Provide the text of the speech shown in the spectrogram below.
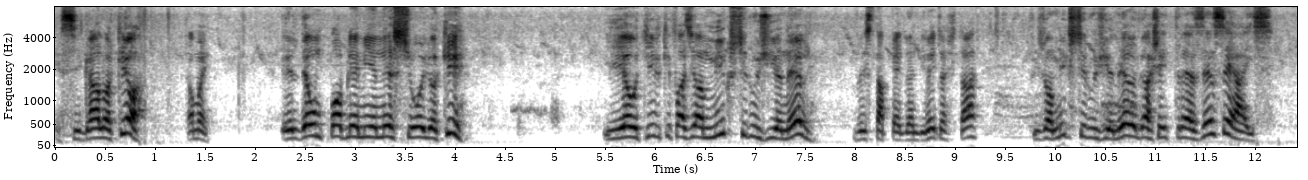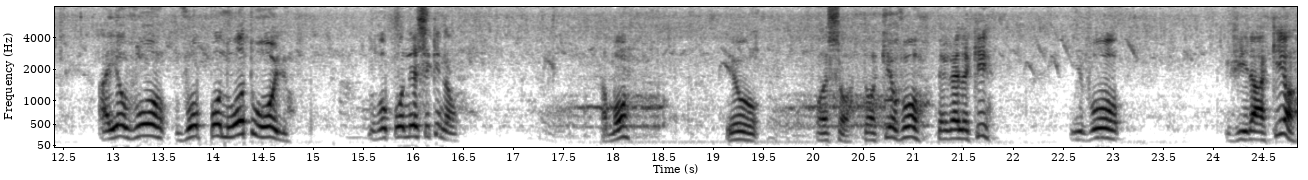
Esse galo aqui, ó. Calma aí. Ele deu um probleminha nesse olho aqui. E eu tive que fazer uma microcirurgia nele. Ver se está pegando direito, acho que está. Fiz uma microcirurgia nele, eu gastei 300 reais. Aí eu vou, vou pôr no outro olho. Não vou pôr nesse aqui não. Tá bom? Eu, olha só. Então aqui eu vou pegar ele aqui. E vou virar aqui, ó.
